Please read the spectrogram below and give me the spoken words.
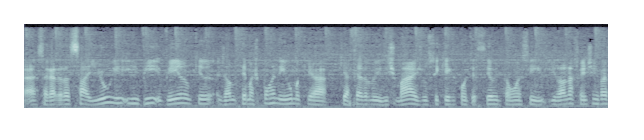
Essa galera saiu e, e vi- viram que já não tem mais porra nenhuma, que a, que a Fedra não existe mais, não sei o que, que aconteceu, então assim, e lá na frente a gente vai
